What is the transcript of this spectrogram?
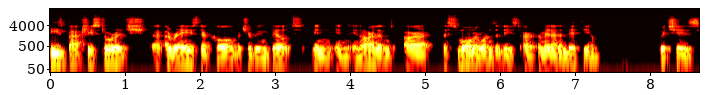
these battery storage uh, arrays, they're called, which are being built in, in, in Ireland, are the smaller ones at least, are, are made out of lithium, which is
